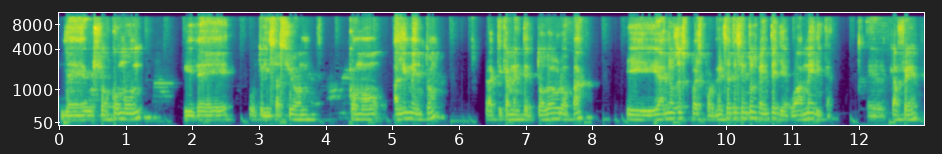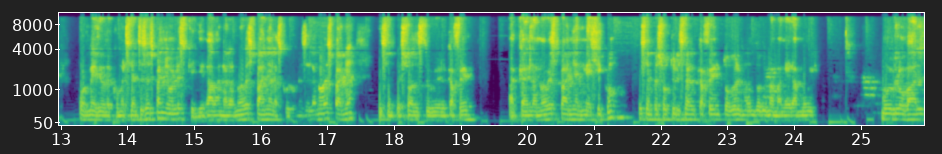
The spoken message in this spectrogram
de uso común y de utilización como alimento prácticamente en toda Europa y años después, por 1720, llegó a América el café por medio de comerciantes españoles que llegaban a la Nueva España, a las colonias de la Nueva España, y se empezó a distribuir el café acá en la Nueva España, en México, y se empezó a utilizar el café en todo el mundo de una manera muy, muy global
